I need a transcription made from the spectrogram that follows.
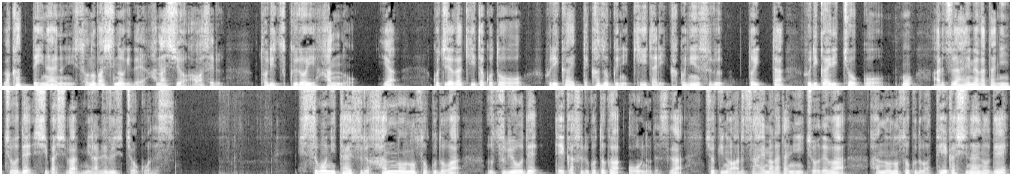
分かっていないのにその場しのぎで話を合わせる取り繕い反応や、こちらが聞いたことを振り返って家族に聞いたり確認するといった振り返り兆候もアルツハイマー型認知症でしばしば見られる兆候です。質問に対する反応の速度は、うつ病で低下することが多いのですが、初期のアルツハイマー型認知症では、反応の速度は低下しないので、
